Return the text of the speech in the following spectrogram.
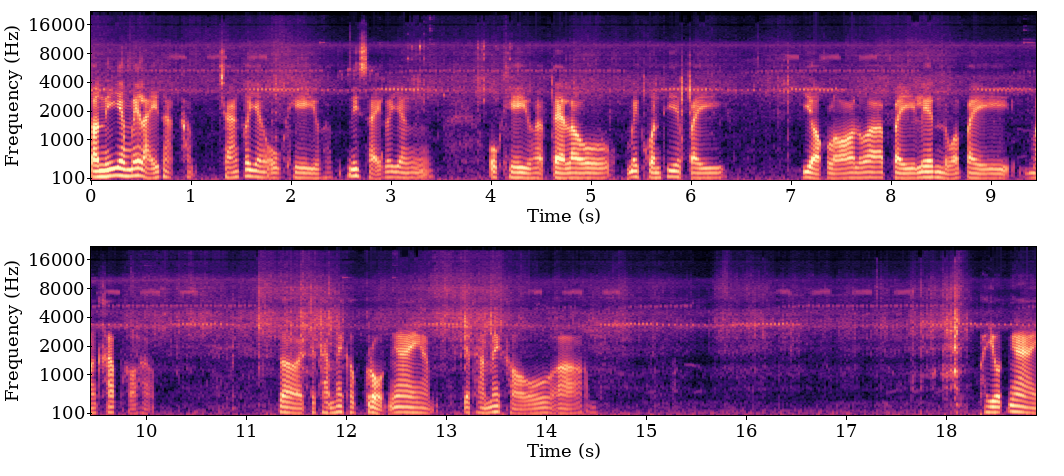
ตอนนี้ยังไม่ไหลนักครับ ช้างก็ยังโอเคอยู่ครับ นิสัยก็ยังโอเคอยู่ครับ แต่เราไม่ควรที่จะไปหยอกล้อหรือว่าไปเล่นหรือว่าไปบังคับเขาครับ ก็จะทำให้เขาโกรธง่ายครับ จะทำให้เขาอ่าพยศง่าย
